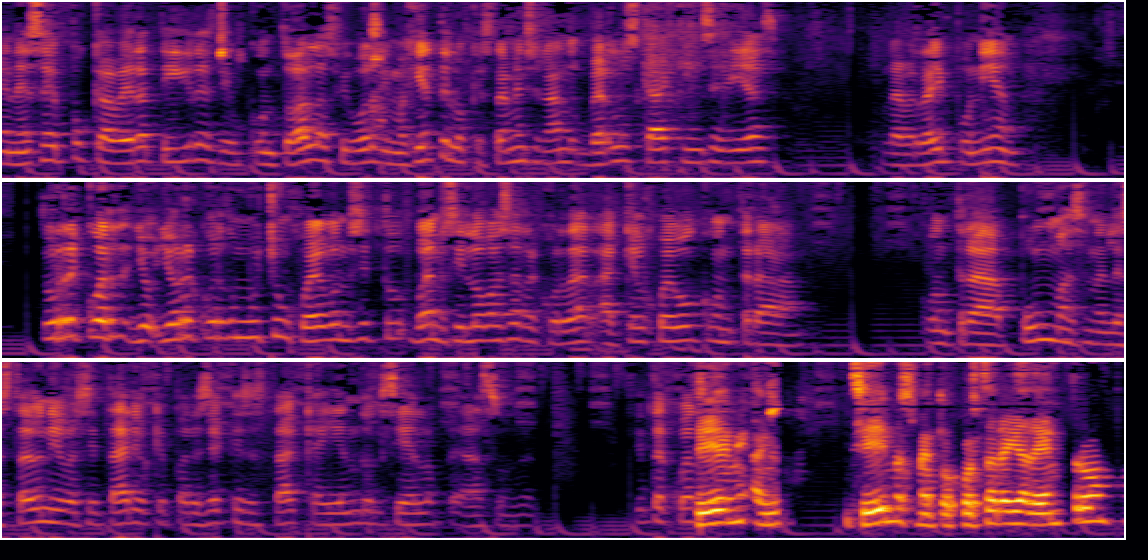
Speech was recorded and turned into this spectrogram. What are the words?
en esa época ver a Tigres, digo, con todas las figuras, imagínate lo que está mencionando, verlos cada 15 días, la verdad imponían. Tú recuerdas, yo, yo recuerdo mucho un juego, no sé si tú, bueno, si lo vas a recordar, aquel juego contra, contra Pumas en el estadio universitario que parecía que se estaba cayendo el cielo pedazos. ¿Sí te acuerdas? Sí, me, me tocó estar ahí adentro.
